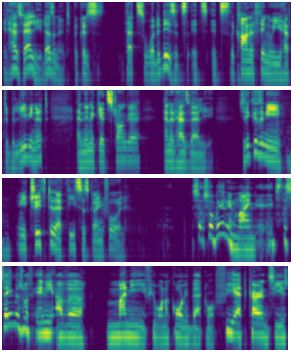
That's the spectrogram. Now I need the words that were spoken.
it has value, doesn't it? Because that's what it is. It's it's it's the kind of thing where you have to believe in it, and then it gets stronger and it has value. Do you think there's any mm-hmm. any truth to that thesis going forward? So so bear in mind, it's the same as with any other money, if you want to call it that, or fiat currencies.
